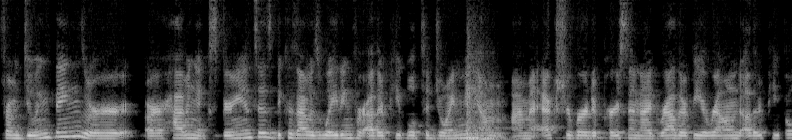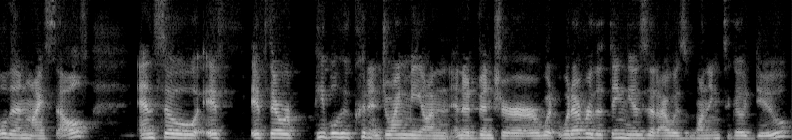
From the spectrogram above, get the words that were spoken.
from doing things or or having experiences because I was waiting for other people to join me. I'm I'm an extroverted person. I'd rather be around other people than myself. And so if if there were people who couldn't join me on an adventure or what, whatever the thing is that I was wanting to go do,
